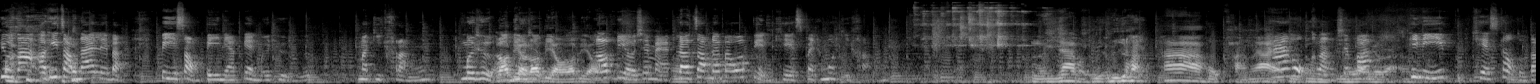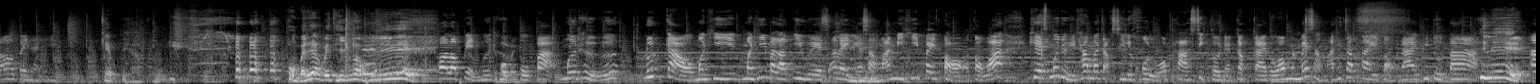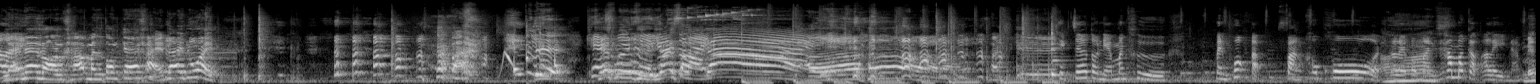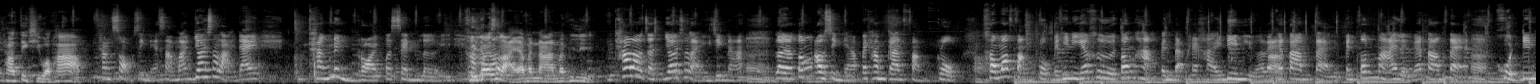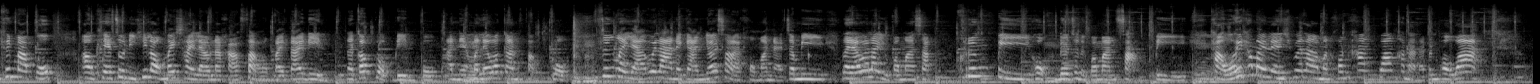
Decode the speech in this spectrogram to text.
พี่อูต้าเอาที่จำได้เลยแบบ ปี2ปีเนี้ยเปลี่ยนมือถือมากี่ครั้งมือถือรอบเดียวรมือบเดียวรอบเดียวรอบเดียวใช่ไหมแล้วจำได้ปะว่าเปลี่ยนเคสไปทั้งหมดกี่ครั้งเอออันนี้ยากกว่าพี่อันนี้ยากห้าหกครั้งได้ห้าหกครั้งใช่ปะเยอเยอทีนี้ เคสเก่าตูต้าเอาไปไหน เก็บไปครับ ผมไม่ได้เอาไปทิ้งหรอกพี่ลี่ พอเราเปลี่ยนมือถือปุ๊บอะมือถือรุ่นเก่าบางทีบางที่มารับ e w s อะไรอย่างเงี้ยสามารถมีที่ไปต่อ แต่ว่าเคสมือถือที่ทำมาจากซิลิโคนหรือว่าพลาสติกตัวเนี้ยกลับกลายเป็นว่ามันไม่สามารถที่จะไปต่อได้พี่ตูต้า พี่ลี่ อะไร และแน่นอนครับ มันจะต้องแก้ไขได้ด้วยไปพี่ลี่เคสมือถือย่อยสลายได้ เออพักเคเท็กเจอร์ตัวเนี้ยมันคือ เป็นพวกแบบฟางข้าวโพดอ่าอะไรประมาณนี้ทำมากับอะไรอีกนะ เม็ดพลาสติกชีวภาพ ทั้งสองสิ่งเนี้ยสามารถย่อยสลายได้ทั้ง 100%เลยคือย่อยสลายอะมันนานไหมพี่ลี่ถ้าเราจะย่อยสลายจริงๆนะ อ่าเราจะต้องเอาสิ่งเนี้ยไปทำการฝังกลบอ่าคำว่าฝังกลบในที่นี้ก็คือต้องหาเป็นแบบคล้ายๆดินหรืออะไรอ่าก็ตามแต่หรือเป็นต้นไม้หรืออะไรก็ตามแต่ อ่า ขุดดินขึ้นมาปุ๊บเอาเคสตัวนี้ที่เราไม่ใช้แล้วนะคะ ฝังลงไปใต้ดิน แล้วก็กลบดินปุ๊บอันเนี้ยมันเรียกว่าการฝังกลบ ซึ่งระยะเวลาในการย่อยสลายของมันเนี่ยจะมีระยะเวลาอยู่ประมาณสักครึ่งปี 6 เดือนจนถึงประมาณ3 ปี ถามว่าเฮ้ยทำไมเลนส์เวลามันค่อนข้างกว้างขนาดนั้นเป็นเพราะว่า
